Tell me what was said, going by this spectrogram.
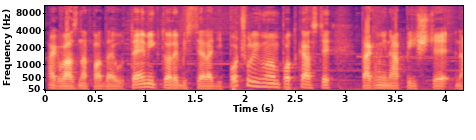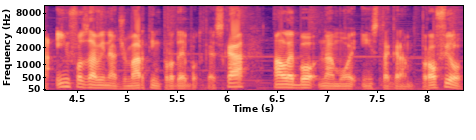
Ak vás napadajú témy, ktoré by ste radi počuli v mojom podcaste, tak mi napíšte na infozavinačmartinprodej.sk alebo na môj Instagram profil.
